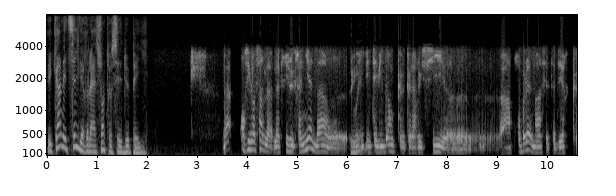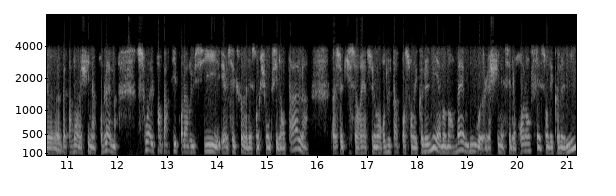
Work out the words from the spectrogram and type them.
et qu'en est-il des relations entre ces deux pays? Bah, en ce qui concerne la, la crise ukrainienne, hein, euh, oui. il est évident que, que la Russie euh, a un problème, hein, c'est-à-dire que, bah, pardon, la Chine a un problème. Soit elle prend parti pour la Russie et elle s'expose à des sanctions occidentales, euh, ce qui serait absolument redoutable pour son économie, à un moment même où la Chine essaie de relancer son économie,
